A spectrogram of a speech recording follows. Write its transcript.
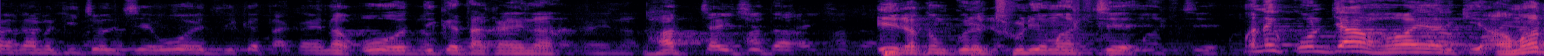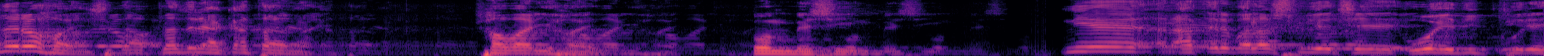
বাঁকাবাকি চলছে, ও এর দিকে তাকায় না, ও ওর দিকে তাকায় না, ভাত চাইছে তা, এইরকম করে ছুড়ে মারছে। মানে কোন যা হয় আর কি, আমাদেরও হয় সেটা আপনাদের একাতা নয়, সবারই হয়, কম বেশি। নিয়ে রাতের বেলা শুয়েছে, ও এদিক ফিরে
